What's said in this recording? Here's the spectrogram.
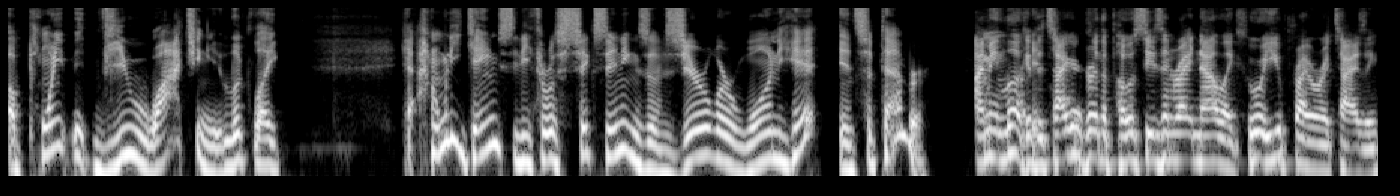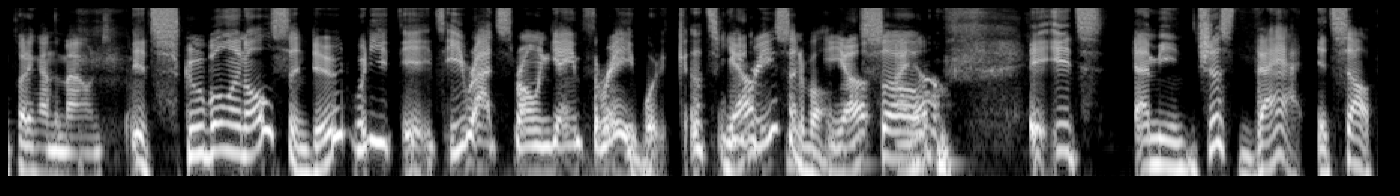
appointment view watching. He looked like how many games did he throw six innings of zero or one hit in September. I mean, look, if the Tigers are in the postseason right now, like who are you prioritizing putting on the mound? It's Skubal and Olson, dude. What do you? It's E-Rod's throwing game three. What, let's yep. be reasonable. Yep. So it's. I mean, just that itself.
